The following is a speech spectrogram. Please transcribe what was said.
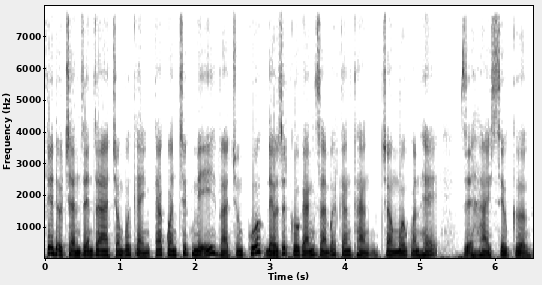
Phiên điều trần diễn ra trong bối cảnh các quan chức Mỹ và Trung Quốc đều rất cố gắng giảm bớt căng thẳng trong mối quan hệ giữa hai siêu cường.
